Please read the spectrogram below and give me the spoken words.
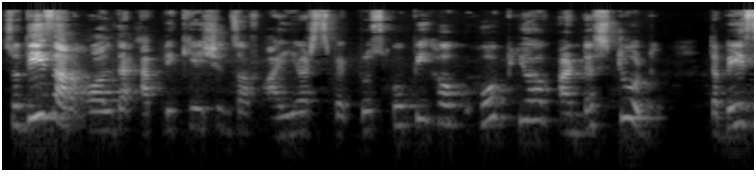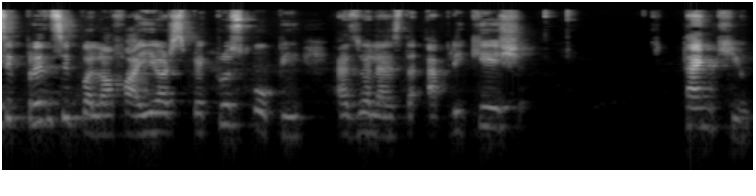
So these are all the applications of IR spectroscopy. Hope you have understood the basic principle of IR spectroscopy as well as the application. Thank you.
